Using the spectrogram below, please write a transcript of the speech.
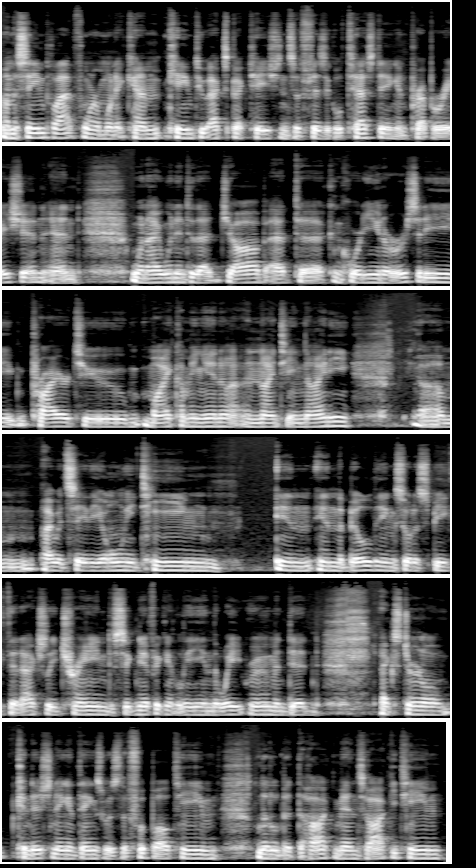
on the same platform when it came came to expectations of physical testing and preparation. And when I went into that job at uh, Concordia University prior prior to my coming in uh, in 1990, um, I would say the only team in in the building, so to speak, that actually trained significantly in the weight room and did external conditioning and things was the football team, a little bit the hockey, men's hockey team.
